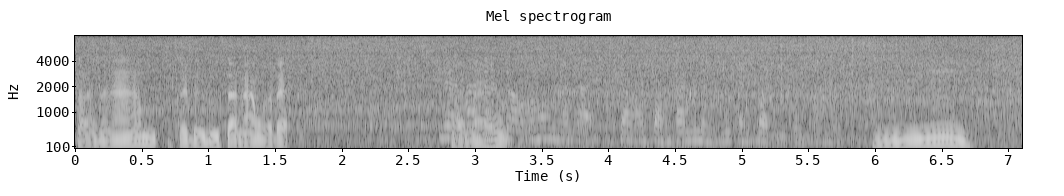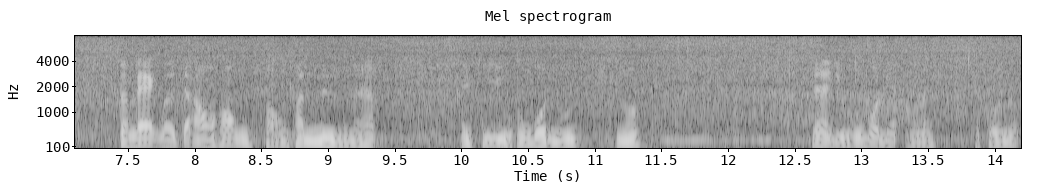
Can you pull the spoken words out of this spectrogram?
สระน้ำไปเดินดูสระน้ำก็ได้เนี่ยสระน้ำจองห้องนั้นแหละจองสองพันหนึ่งที่ฉันบอกอยู่ตรงนั้นเลยอืมตอนแรกเราจะเอาห้องสองพันหนึ่งนะครับไอ้ที่อยู่ข้างบนนู้นเนาะเนี่ยอยู่ข้างบนเนี้ยเห็นไหมแต่ตัวนู้น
